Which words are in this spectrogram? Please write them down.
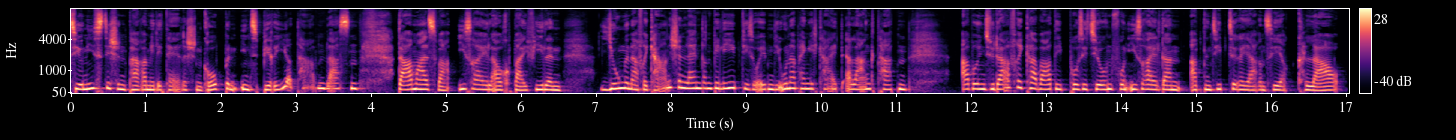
zionistischen paramilitärischen Gruppen inspiriert haben lassen. Damals war Israel auch bei vielen jungen afrikanischen Ländern beliebt, die soeben die Unabhängigkeit erlangt hatten. Aber in Südafrika war die Position von Israel dann ab den 70er Jahren sehr klar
